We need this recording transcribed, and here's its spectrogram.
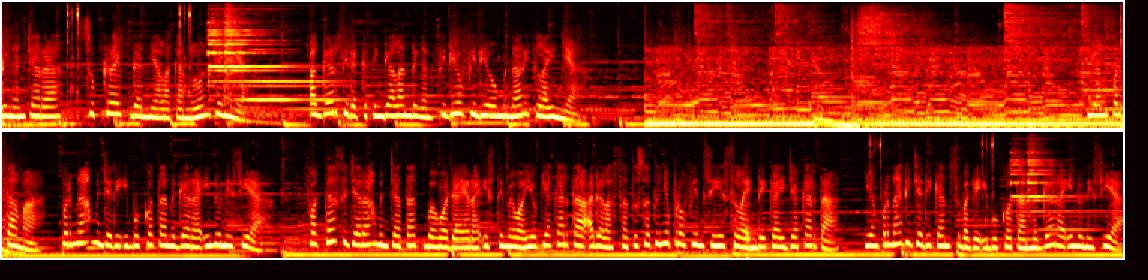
dengan cara subscribe dan nyalakan loncengnya, agar tidak ketinggalan dengan video-video menarik lainnya. Yang pertama, pernah menjadi ibu kota negara Indonesia. Fakta sejarah mencatat bahwa daerah istimewa Yogyakarta adalah satu-satunya provinsi selain DKI Jakarta, yang pernah dijadikan sebagai ibu kota negara Indonesia.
